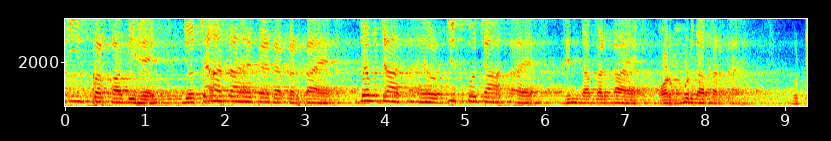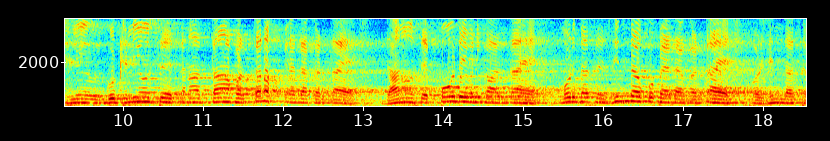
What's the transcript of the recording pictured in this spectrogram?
चीज़ पर कादिर है, जो चाहता है पैदा करता है, जब चाहता है और जिसको चाहता है ज़िंदा करता है और मुर्दा करता है। गुठलियों गुठलियों से तना तना पर तनख पैदा करता है। दानों से पौधे निकालता है, मुर्दा से ज़िंदा को पैदा करता है और ज़िंदा से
